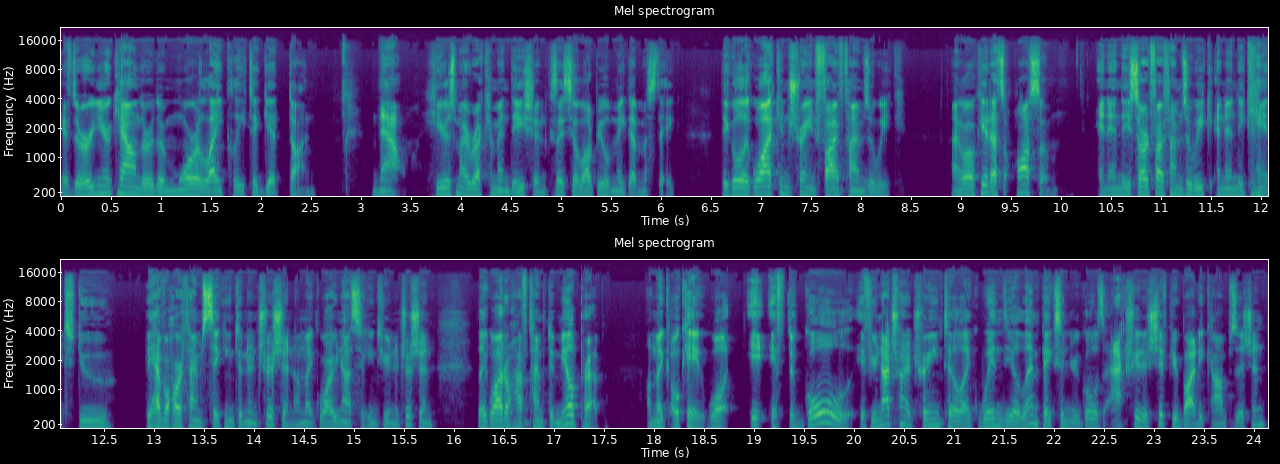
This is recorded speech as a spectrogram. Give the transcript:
If they're in your calendar they're more likely to get done. Now here's my recommendation because i see a lot of people make that mistake they go like, well, I can train five times a week. I go, okay, that's awesome. And then they start five times a week and then they can't do, they have a hard time sticking to nutrition. I'm like, why are you not sticking to your nutrition? Like, well, I don't have time to meal prep. I'm like, okay, well, if the goal, if you're not trying to train to like win the Olympics and your goal is actually to shift your body composition,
